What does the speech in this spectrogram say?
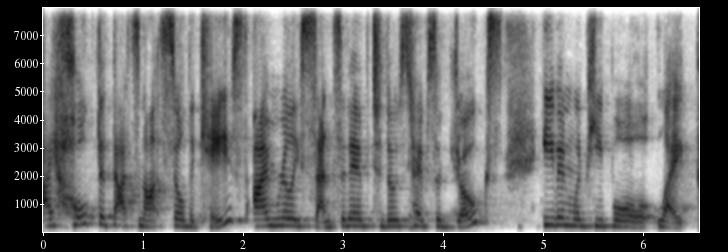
I hope that that's not still the case. I'm really sensitive to those types of jokes, even when people like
